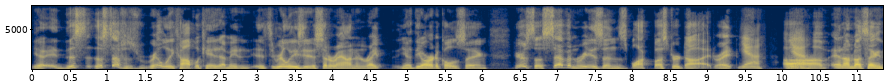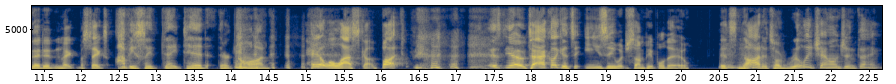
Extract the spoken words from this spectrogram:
You know, this this stuff is really complicated. I mean, it's really easy to sit around and write, you know, the articles saying, here's the seven reasons Blockbuster died, right? Yeah. Yeah. Um, and I'm not saying they didn't make mistakes. Obviously, they did. They're gone. Hail Alaska. But it's you know to act like it's easy, which some people do. It's mm-hmm. not. It's a really challenging thing.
